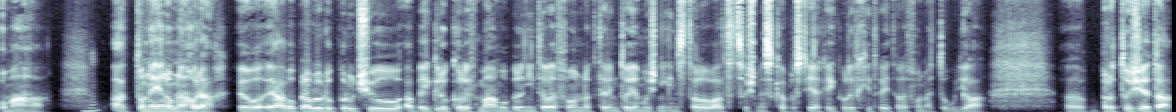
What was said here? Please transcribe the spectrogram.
pomáhá. A to nejenom na horách. Jo? Já opravdu doporučuji, aby kdokoliv má mobilní telefon, na kterým to je možný instalovat, což dneska prostě jakýkoliv chytrý telefon, ať to udělá. Eh, protože ta,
